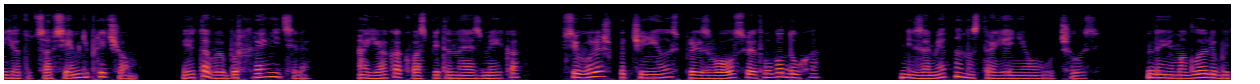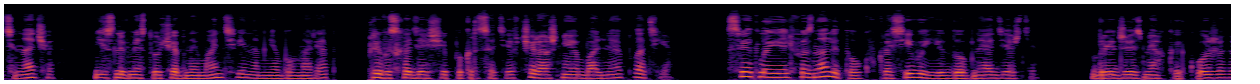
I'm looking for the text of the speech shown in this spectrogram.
я тут совсем ни при чем. Это выбор хранителя. А я, как воспитанная змейка, всего лишь подчинилась произволу светлого духа. Незаметно настроение улучшилось. Да и могло ли быть иначе, если вместо учебной мантии на мне был наряд, превосходящий по красоте вчерашнее бальное платье. Светлые эльфы знали толк в красивой и удобной одежде. Бриджи из мягкой кожи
